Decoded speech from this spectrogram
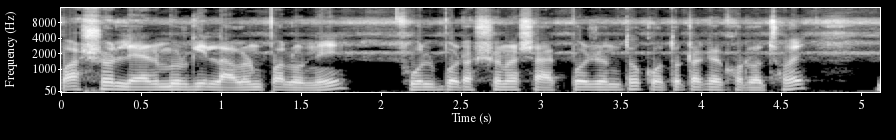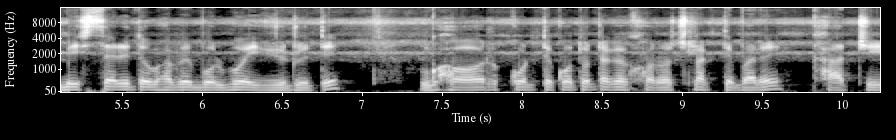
পাঁচশো লেয়ার মুরগি লালন পালনে ফুল প্রোডাকশন আসা পর্যন্ত কত টাকা খরচ হয়, বিস্তারিতভাবে বলব এই ভিডিওতে। ঘর করতে কত টাকা খরচ লাগতে পারে খাঁচি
